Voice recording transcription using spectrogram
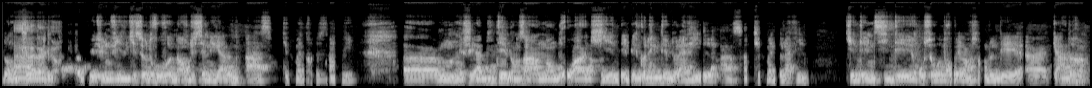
Donc, ah, euh, c'est une ville qui se trouve au nord du Sénégal, à 100 km de Saint-Louis. Euh, j'ai habité dans un endroit qui était déconnecté de la ville, à 5 km de la ville, qui était une cité où se retrouvait l'ensemble des euh, cadres.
